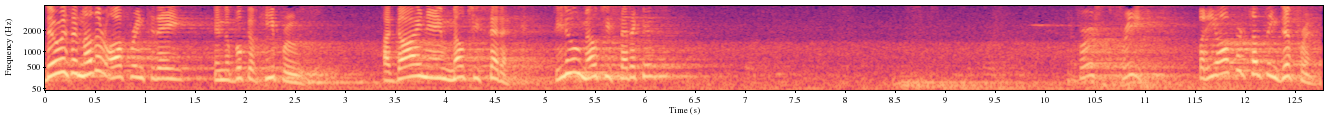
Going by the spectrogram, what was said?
There was another offering today in the book of Hebrews, a guy named Melchizedek. Do you know who Melchizedek is? First priest. But he offered something different.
